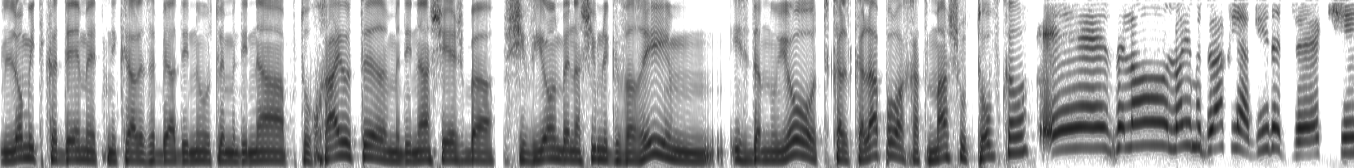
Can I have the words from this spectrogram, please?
לא מתקדמת, נקרא לזה בעדינות, למדינה פתוחה יותר, מדינה שיש בה שוויון בין נשים לגברים, הזדמנויות, כלכלה פורחת, משהו טוב קרה? זה לא, לא יהיה מדויק להגיד את זה, כי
